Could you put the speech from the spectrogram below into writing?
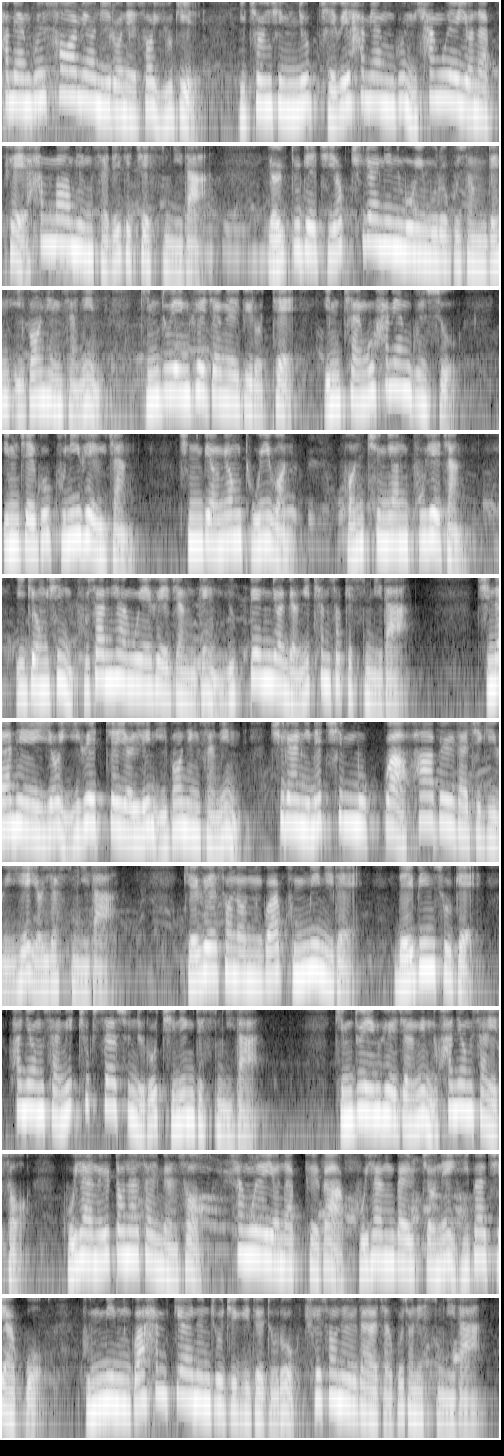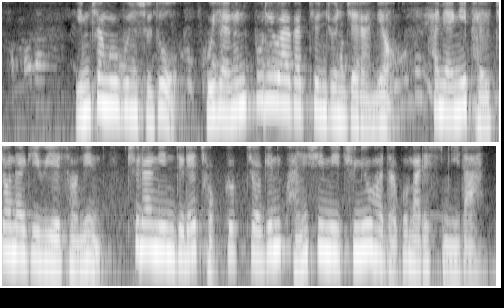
함양군 서하면 일원에서 6일 2016 제외 함양군 향후의 연합회 한마음 행사를 개최했습니다. 12개 지역 출연인 모임으로 구성된 이번 행사는 김두행 회장을 비롯해 임창우 함양군수, 임재구 군의회 의장, 진병영 도의원, 권충현 부회장, 이경신 부산향후회 회장 등 600여 명이 참석했습니다. 지난해에 이어 2회째 열린 이번 행사는 출향인의 친목과 화합을 다지기 위해 열렸습니다. 개회 선언과 국민일회, 내빈 소개, 환영사 및 축사 순으로 진행됐습니다. 김두행 회장은 환영사에서 고향을 떠나 살면서 향후의 연합회가 고향 발전에 이바지하고 군민과 함께하는 조직이 되도록 최선을 다하자고 전했습니다. 임창호 군수도 고향은 뿌리와 같은 존재라며 함양이 발전하기 위해서는 출향인들의 적극적인 관심이 중요하다고 말했습니다.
